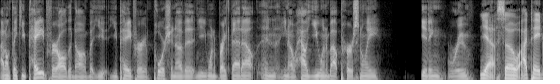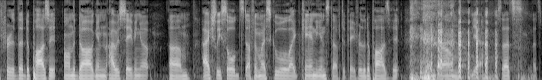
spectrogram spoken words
I don't think you paid for all the dog but you you paid for a portion of it you want to break that out and you know how you went about personally getting Rue Yeah, so I paid for the deposit on the dog and I was saving up um, I actually sold stuff at my school, like candy and stuff, to pay for the deposit. And um, yeah, so that's that's.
